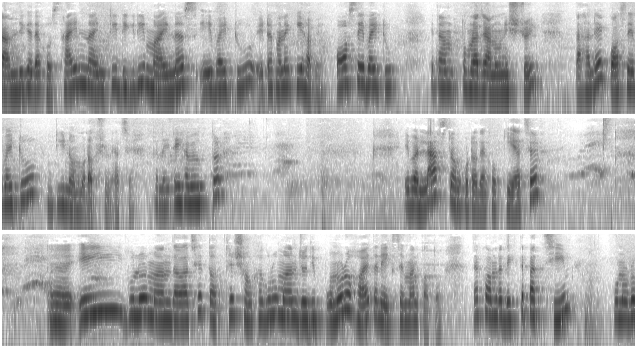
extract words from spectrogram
ডান দিকে দেখো, sine ninety degree minus A by two, এটা মানে কি হবে? Cos A by two. এটা তোমরা জানো নিশ্চয়ই। তাহলে cos A by two D number অপশনে আছে। তাহলে এটাই হবে উত্তর। এবার লাস্ট অঙ্কটা দেখো কি আছে। এইগুলোর মান দেওয়া আছে, তথ্যের সংখ্যাগুরু মান যদি পনেরো হয়, তাহলে এক্সের মান কত? দেখো, আমরা দেখতে পাচ্ছি পনেরো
